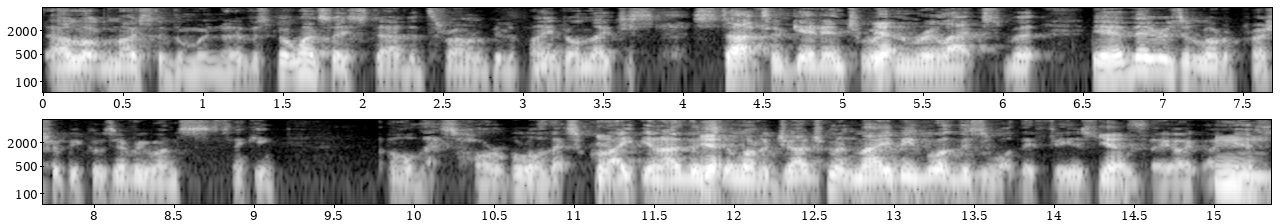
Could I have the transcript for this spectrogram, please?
It. A lot, most of them were nervous, but once they started throwing a bit of paint on, they just start to get into it Yeah. and relax. But yeah, there is a lot of pressure because everyone's thinking, "Oh, that's horrible," or "That's Yeah. great." You know, there's Yeah. a lot of judgment. Maybe well, this is what their fears Yes. would be, I, I Mm. guess.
